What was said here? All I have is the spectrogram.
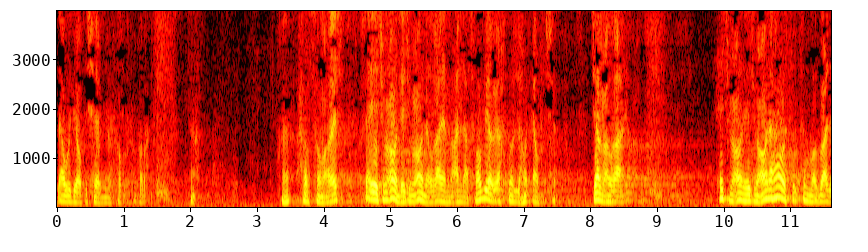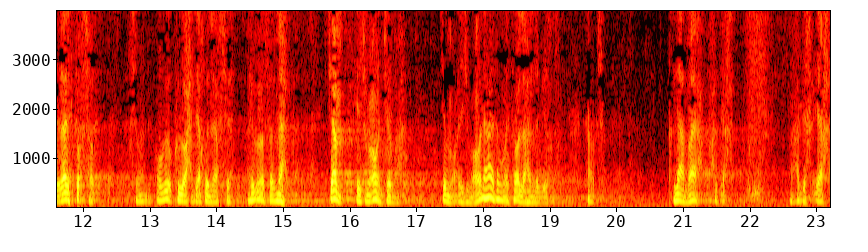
لا بد يعطي شيء من الفقراء نعم. حرصهم على إيش؟ لا يجمعون يجمعون الغاية مع الناس ما بيأخذون لهم أنفسهم. جمع الغاية يجمعون يجمعونها ثم بعد ذلك تقسم كل واحد يأخذ لنفسه هي مثلا نهب جمع. يجمعون جمع جمع يجمعونها ثم يتولاها النبي صلى الله عليه وسلم. لا ما أحد يأخذ. ما أحد يأخذ.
